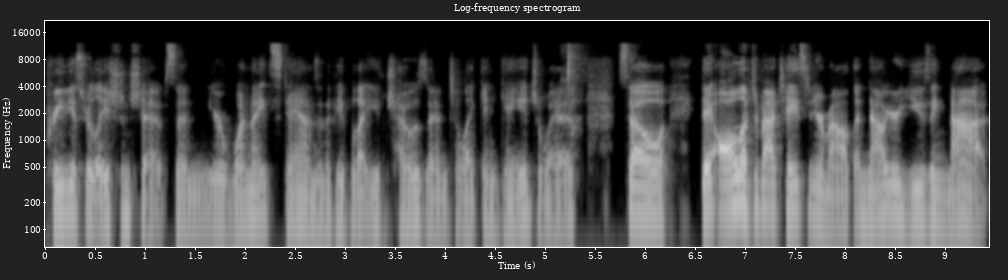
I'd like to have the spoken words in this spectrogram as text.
previous relationships and your one night stands and the people that you've chosen to like engage with. So they all left a bad taste in your mouth and now you're using that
